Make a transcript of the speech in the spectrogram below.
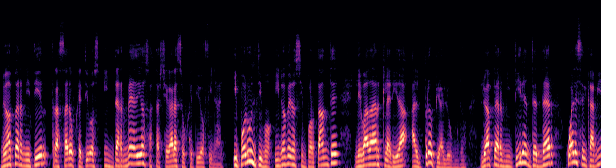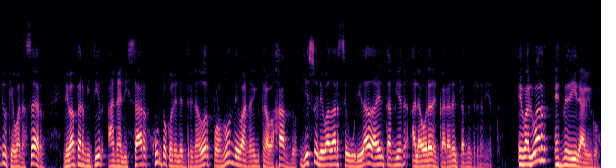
me va a permitir trazar objetivos intermedios hasta llegar a ese objetivo final. Y por último, y no menos importante, le va a dar claridad al propio alumno, le va a permitir entender cuál es el camino que van a hacer, le va a permitir analizar junto con el entrenador por dónde van a ir trabajando y eso le va a dar seguridad a él también a la hora de encarar el plan de entrenamiento. Evaluar es medir algo.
